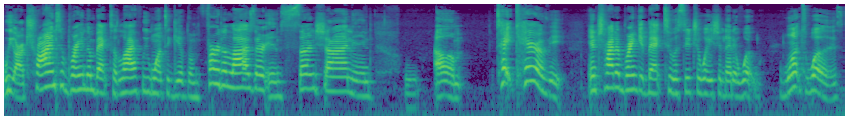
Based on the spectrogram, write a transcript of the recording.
We are trying to bring them back to life. We want to give them fertilizer and sunshine and um, take care of it and try to bring it back to a situation that it what once was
